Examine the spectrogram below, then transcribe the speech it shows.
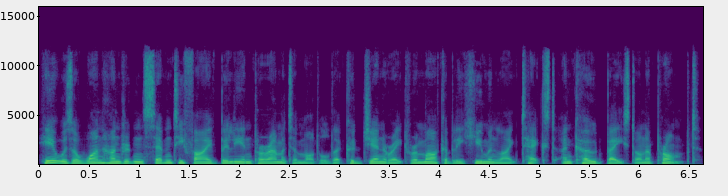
Here was a 175 billion parameter model that could generate remarkably human like text and code based on a prompt.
